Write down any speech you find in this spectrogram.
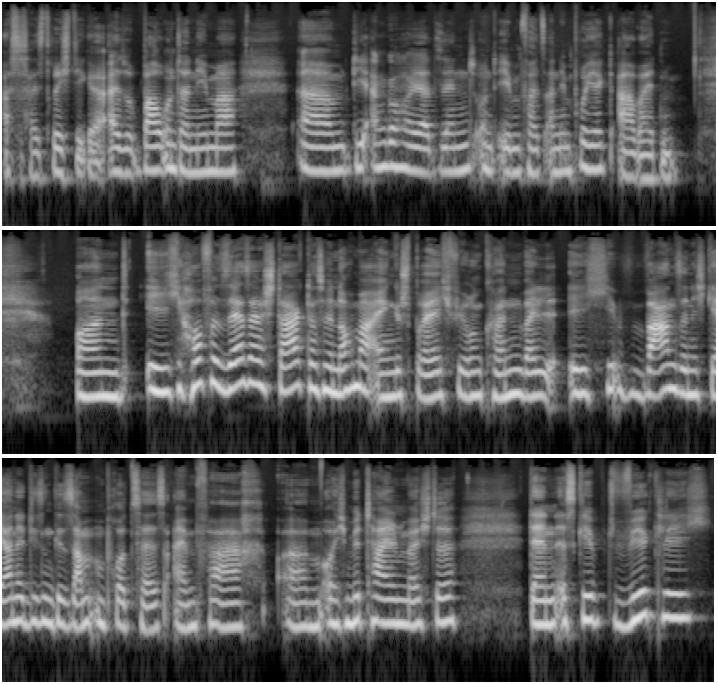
was das heißt richtige, also Bauunternehmer, ähm, die angeheuert sind und ebenfalls an dem Projekt arbeiten. Und ich hoffe sehr, sehr stark, dass wir nochmal ein Gespräch führen können, weil ich wahnsinnig gerne diesen gesamten Prozess einfach ähm, euch mitteilen möchte. Denn es gibt wirklich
